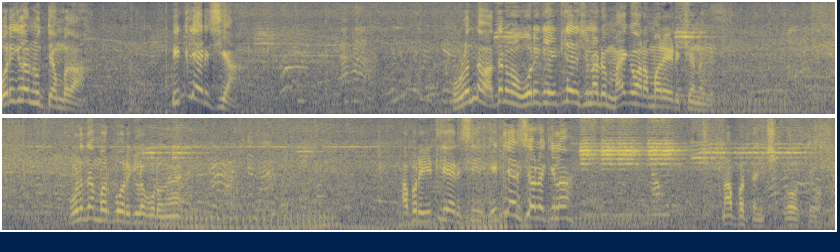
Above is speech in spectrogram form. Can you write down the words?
ஒரு கிலோ நூற்றி ஐம்பதா? இட்லி அரிசியா? உளுந்தம் அத்தனை ஒரு கிலோ இட்லி அரிசினா அப்படியே மயக்கம் வர மாதிரி ஆயிடுச்சு எனக்கு. உளுந்தம் பருப்பு ஒரு கிலோ கொடுங்க. அப்புறம் இட்லி அரிசி. இட்லி அரிசி எவ்வளோ கிலோ? நாற்பத்தஞ்சு ஓகே ஓகே.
